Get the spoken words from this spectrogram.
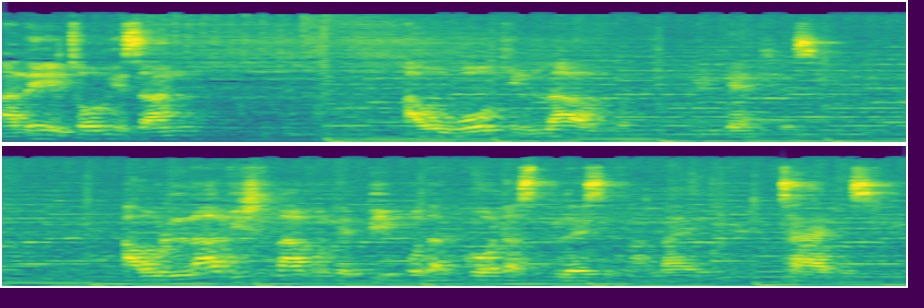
And then he told me, son, I will walk in love relentlessly. I will lavish love on the people that God has blessed in my life tirelessly.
